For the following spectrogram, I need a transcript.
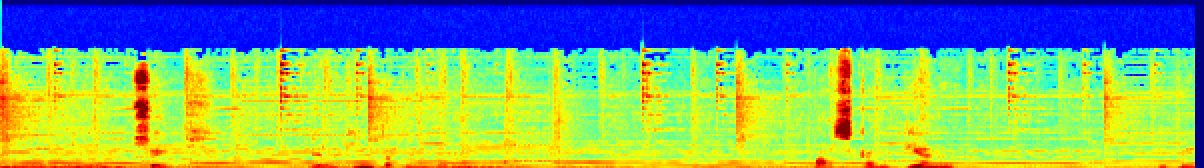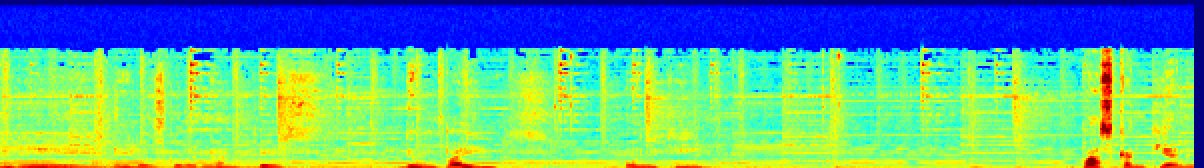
número 6 de la quinta temporada. Paz kantiana depende de los gobernantes, de un país o de ti. Paz kantiana.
